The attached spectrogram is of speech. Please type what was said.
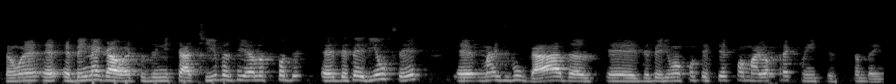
Então é, é, é bem legal essas iniciativas e elas poder, é, deveriam ser é, mais divulgadas, é, deveriam acontecer com a maior frequência também.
